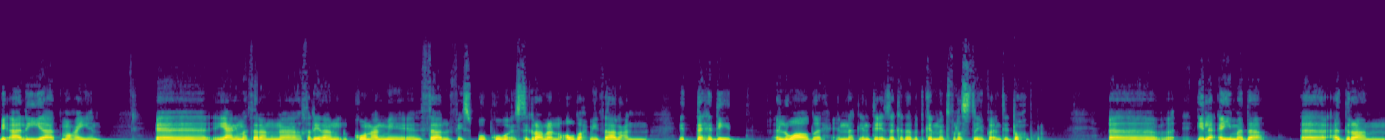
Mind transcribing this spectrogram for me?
بآليات معينة آه، يعني مثلا خلينا نكون عن مثال الفيسبوك وانستغرام لأنه أوضح مثال عن التهديد الواضح إنك أنت إذا كتبت كلمة فلسطين فأنت تحظر. آه، إلى أي مدى آه، أدران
